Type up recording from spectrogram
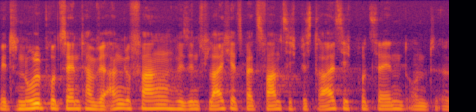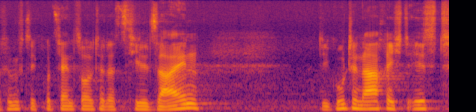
Mit 0 Prozent haben wir angefangen. Wir sind vielleicht jetzt bei 20 bis 30 Prozent und 50 äh, Prozent sollte das Ziel sein. Die gute Nachricht ist,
